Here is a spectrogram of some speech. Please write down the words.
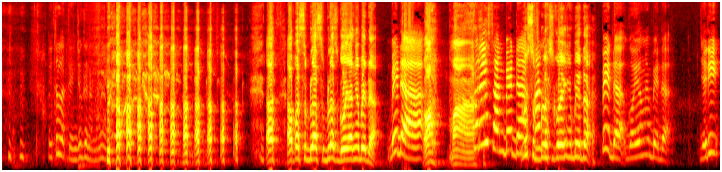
oh itu latihan juga namanya? Ah, apa 11-11 goyangnya beda? beda. Ah, mas. Seriusan beda. Lu Kan 11 goyangnya beda? beda goyangnya beda. Jadi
